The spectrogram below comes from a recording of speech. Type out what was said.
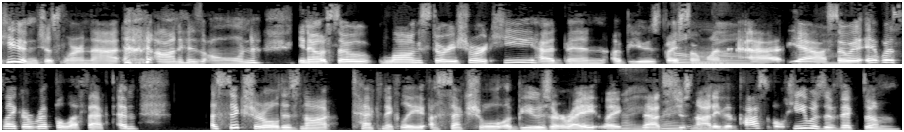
he didn't just learn that on his own, you know. So, long story short, he had been abused by oh, someone. No. At, yeah, so it, it was like a ripple effect. And a six year old is not technically a sexual abuser, right? Like, right, that's right, just right. not even possible. He was a victim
